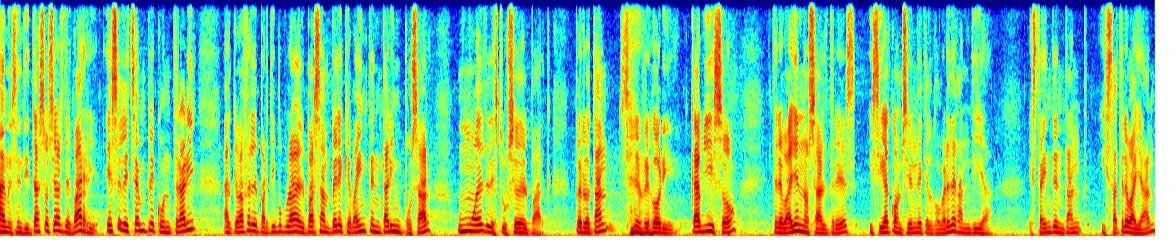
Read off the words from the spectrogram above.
amb les entitats socials del barri. És l'exemple contrari al que va fer el Partit Popular el Parc Sant Pere, que va intentar imposar un model de destrucció del parc. Per tant, senyor Gregori, cap lliçó, treballa en nosaltres i siga conscient de que el govern de Gandia està intentant i està treballant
